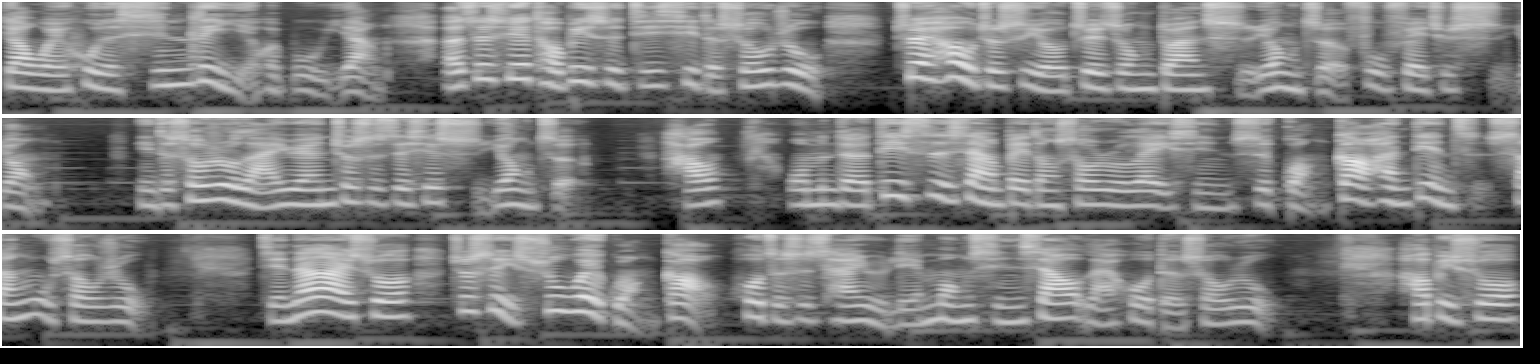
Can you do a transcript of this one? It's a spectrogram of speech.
要维护的心力也会不一样。而这些投币式机器的收入，最后就是由最终端使用者付费去使用，你的收入来源就是这些使用者。好，我们的第四项被动收入类型是广告和电子商务收入。简单来说，就是以数位广告或者是参与联盟行销来获得收入。好比说，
